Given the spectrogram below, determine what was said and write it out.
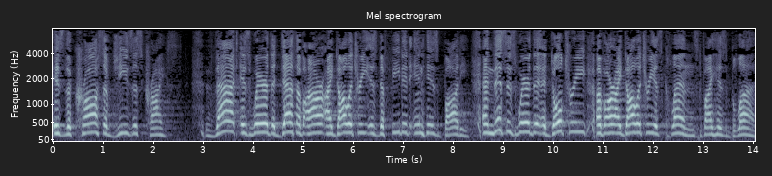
is the cross of Jesus Christ. That is where the death of our idolatry is defeated in his body. And this is where the adultery of our idolatry is cleansed by his blood.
